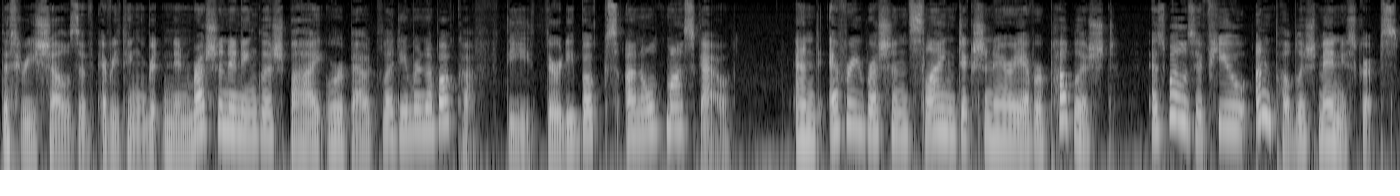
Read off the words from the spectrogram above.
The three shelves of everything written in Russian and English by or about Vladimir Nabokov, the 30 books on Old Moscow, and every Russian slang dictionary ever published, as well as a few unpublished manuscripts.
